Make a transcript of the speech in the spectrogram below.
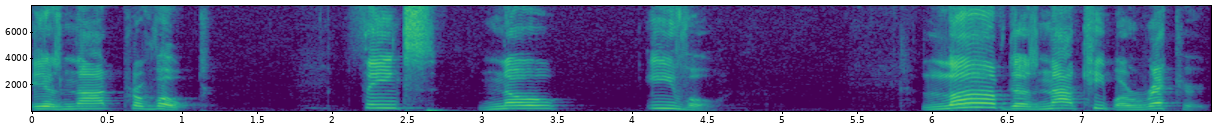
Is not provoked, thinks no evil. Love does not keep a record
